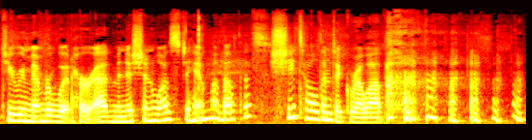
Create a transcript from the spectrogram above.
Do you remember what her admonition was to him about this? She told him to grow up.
